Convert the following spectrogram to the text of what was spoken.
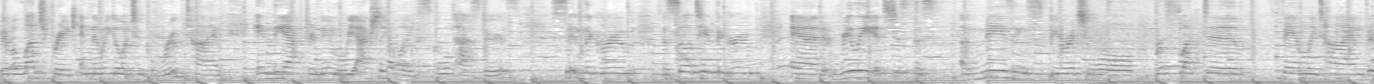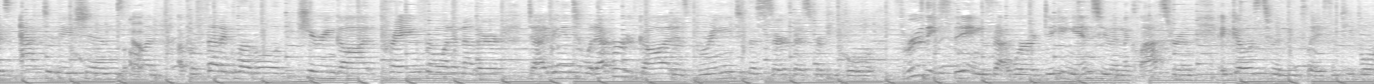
we have a lunch break, and then we go into group time in the afternoon where we actually have like school pastors sit in the group, facilitate the group, and really it's just this amazing spiritual, reflective, family time. There's activations yep. on a prophetic level, hearing God, praying for one another, diving into whatever God is bringing to the surface for people through these things that we're digging into in the classroom. It goes to a new place, and people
